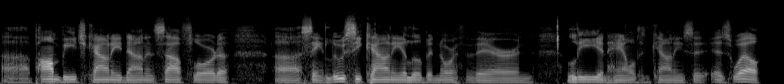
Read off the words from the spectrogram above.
uh, Palm Beach County down in South Florida, uh, St. Lucie County a little bit north of there, and Lee and Hamilton counties as well.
